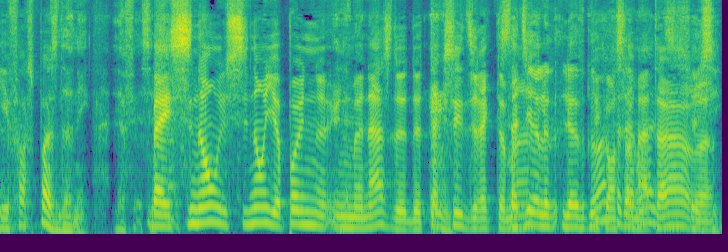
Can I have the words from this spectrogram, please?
il ne force pas à se donner. Le fait- Ben ça. sinon, sinon il n'y a pas une, une menace de, de taxer directement C'est-à-dire, le, gouvernement fédéral consommateurs. dit ceci.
